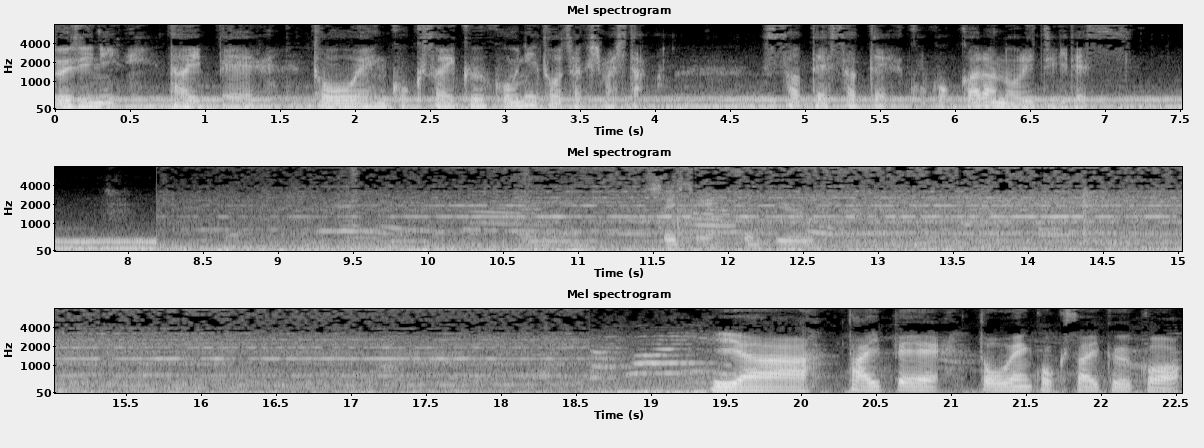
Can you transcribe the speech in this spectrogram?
無事に台北桃園国際空港に到着しました。さてさて、ここから乗り継ぎです。谢谢，Thank you。いやー、台北桃園国際空港、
